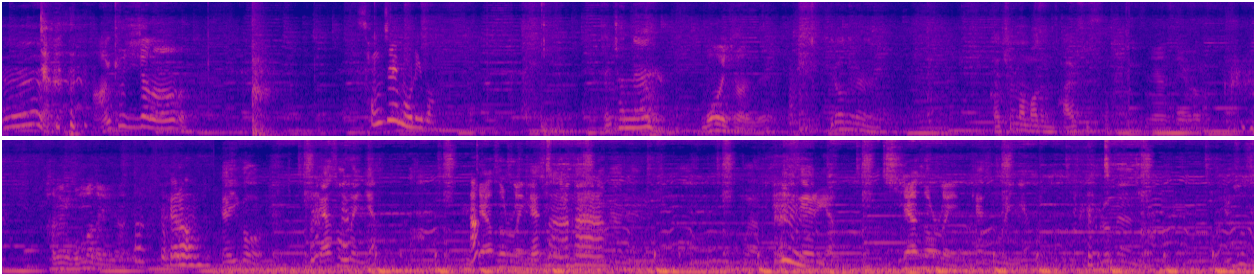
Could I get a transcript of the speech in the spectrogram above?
음 안 켜지잖아. 성질머리 봐. 괜찮네 뭐가 괜찮은데? 이러면 대출만 받으면 다 할 수 있어 안녕하세요. 가는 곳마다 있나? 그럼. 야 이거? 가솔린. 가솔린 마시면은 뭐야 셀이야 가솔린. 가솔린이야? 그러면 요소수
